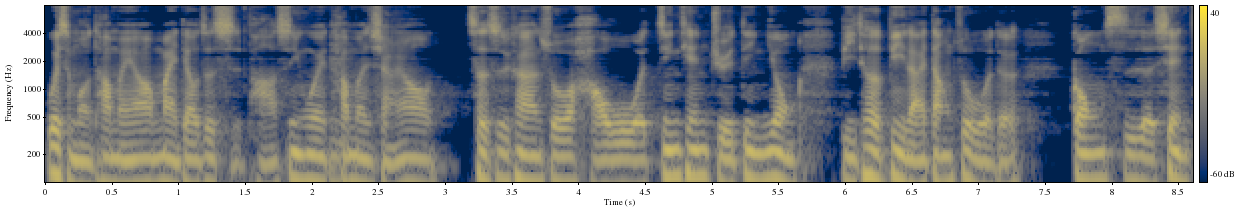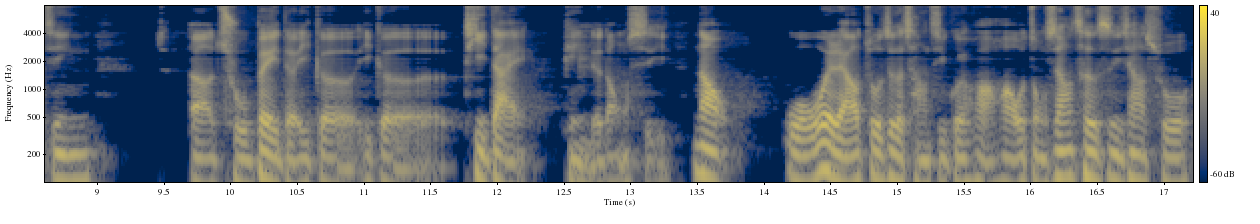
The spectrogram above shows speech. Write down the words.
为什么他们要卖掉这十趴，是因为他们想要测试看，说好，我今天决定用比特币来当做我的公司的现金呃储备的一个一个替代品的东西，那。我为了要做这个长期规划的话，我总是要测试一下，说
